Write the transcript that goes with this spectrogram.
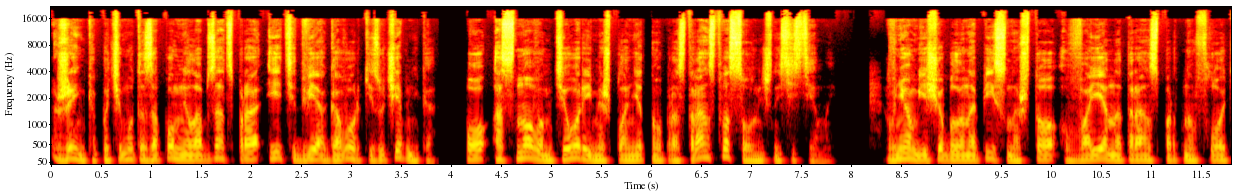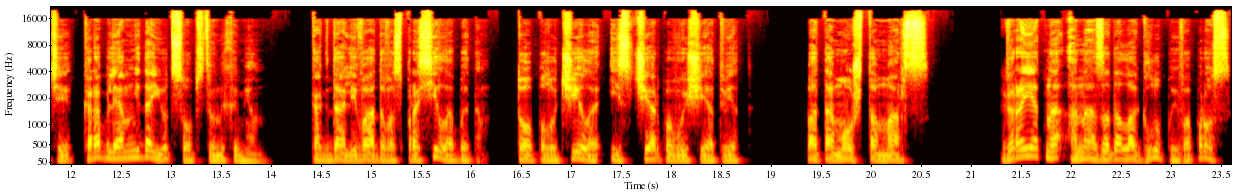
Женька почему-то запомнила абзац про эти две оговорки из учебника по основам теории межпланетного пространства Солнечной системы. В нем еще было написано, что в военно-транспортном флоте кораблям не дают собственных имен. Когда Левадова спросила об этом, то получила исчерпывающий ответ. «Потому что Марс». Вероятно, она задала глупый вопрос,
